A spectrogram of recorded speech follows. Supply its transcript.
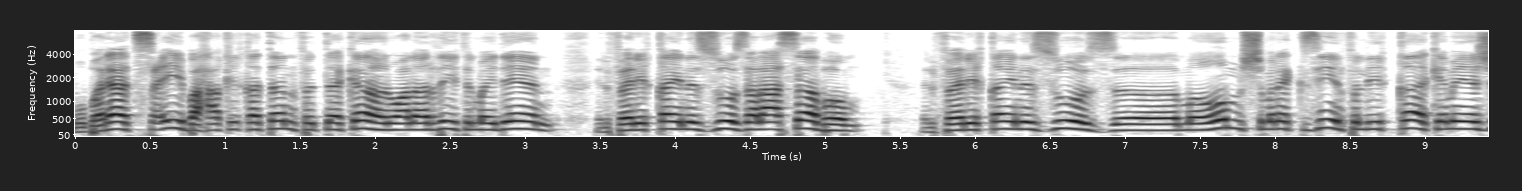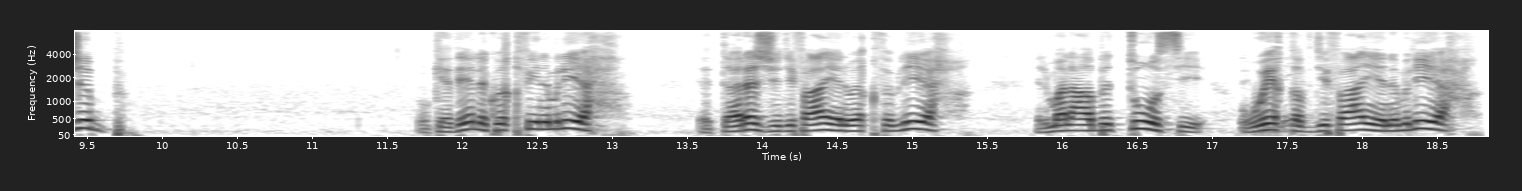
مباراة صعيبة حقيقة في التكهن وعلى أرضية الميدان. الفريقين الزوز على أعصابهم. الفريقين الزوز آه، ما همش مركزين في اللقاء كما يجب. وكذلك واقفين مليح. الترجي دفاعيا واقف مليح. الملعب التونسي واقف دفاعيا مليح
